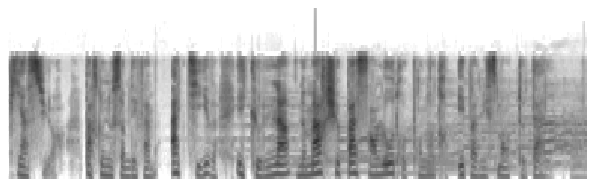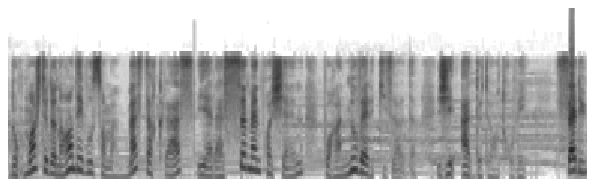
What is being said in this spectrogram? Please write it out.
bien sûr, parce que nous sommes des femmes actives et que l'un ne marche pas sans l'autre pour notre épanouissement total. Donc moi, je te donne rendez-vous sur ma masterclass et à la semaine prochaine pour un nouvel épisode. J'ai hâte de te retrouver. Salut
